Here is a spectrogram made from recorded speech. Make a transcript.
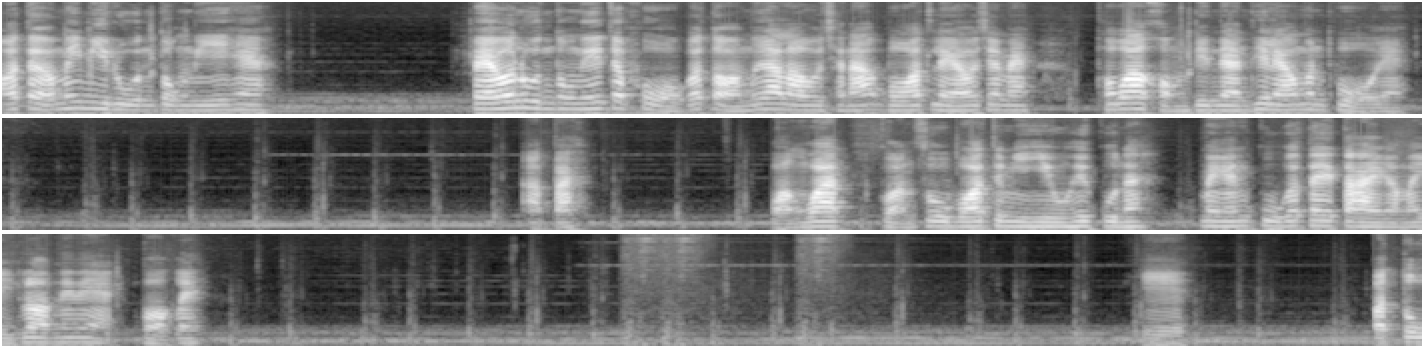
อ๋อแต่ว่าไม่มีรูนตรงนี้ฮะ แปลว่ารูนตรงนี้จะโผล่ก็ต่อเมื่อเราชนะบอสแล้วใช่ไหม เพราะว่าของดินแดนที่แล้วมันโผล่ไงอะไป หวังว่าก่อนสู้บอสจะมีฮิวให้กูนะ ไม่งั้นกูก็ได้ตายกลับมาอีกรอบแน่ๆบอกเลยโอเคประตู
